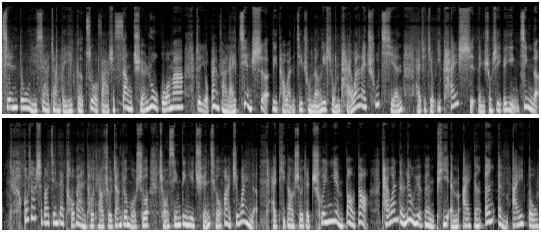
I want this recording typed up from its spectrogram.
监督一下这样的一个做法，是丧权入国吗？这有办法来建设立陶宛的基础能力，是我们台湾来出钱，还是只有一开始等于说是一个引进呢？《工商时报》今天在头版头条说，张周谋说重新定义全球化之外呢，还提到说这春燕报道。台湾的六月份 PMI 跟 NMI 都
